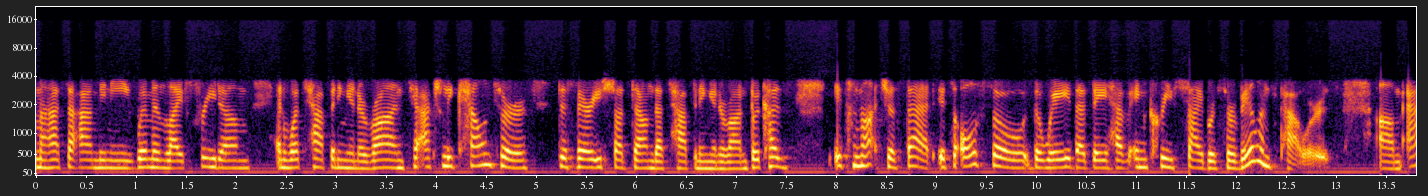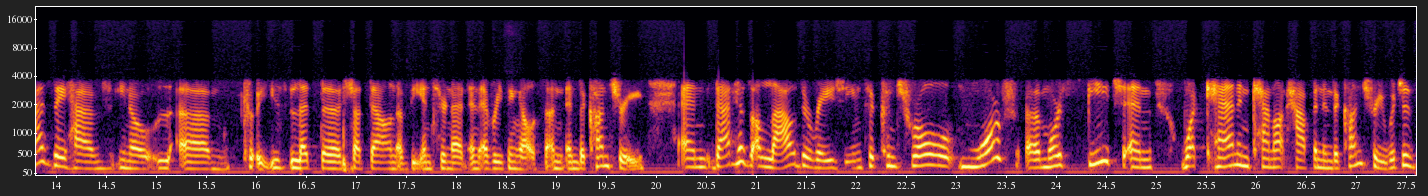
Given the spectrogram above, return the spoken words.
Mahsa Amini, Women, Life, Freedom, and what's happening in Iran to actually counter this very shutdown that's happening in Iran because it's not just that, it's also the way that they have increased cyber surveillance powers um, as they have, you know, um, the shutdown of the internet and everything else in, in, the country, and that has allowed the regime to control more uh, more speech and what can and cannot happen in the country, which is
